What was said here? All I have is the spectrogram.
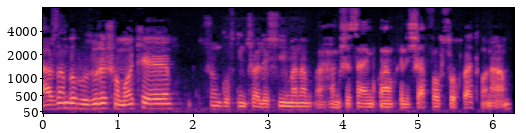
ارزم به حضور شما که چون گفتین چالشی منم همیشه سعی می‌کنم خیلی شفاف صحبت کنم.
